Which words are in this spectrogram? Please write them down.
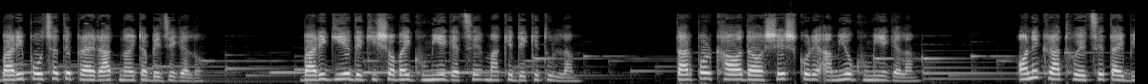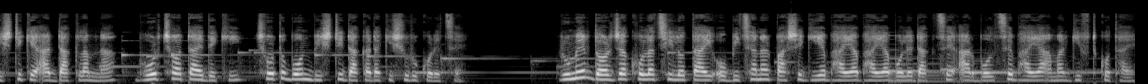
বাড়ি পৌঁছাতে প্রায় রাত নয়টা বেজে গেল। বাড়ি গিয়ে দেখি সবাই ঘুমিয়ে গেছে, মাকে ডেকে তুললাম। তারপর খাওয়া দাওয়া শেষ করে আমিও ঘুমিয়ে গেলাম। অনেক রাত হয়েছে, তাই বৃষ্টিকে আর ডাকলাম না। ভোর ছটায় দেখি ছোট বোন বৃষ্টি ডাকাডাকি শুরু করেছে। রুমের দরজা খোলা ছিল তাই ও বিছানার পাশে গিয়ে ভাইয়া ভাইয়া বলে ডাকছে আর বলছে, ভাইয়া, আমার গিফট কোথায়?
